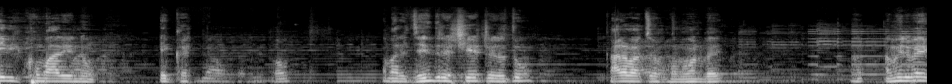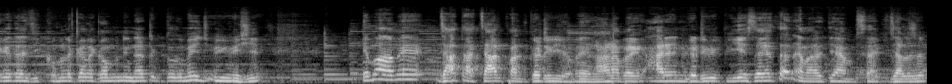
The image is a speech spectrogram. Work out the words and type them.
એવી ખુમારીનું એક ઘટના. અમારે જયેન્દ્ર થિયેટર હતું, કારવા ચોકમાં મોહનભાઈ અમીરભાઈ કદાચ કમલકલા કંપની નાટક તો મેં જોયું હશે. એમાં અમે જાતા ચાર પાંચ ગઢવી, અમે Ranabhai R N Gadhvi, PSI હતા ને અમારે ત્યાં, સાહેબ જાલસર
